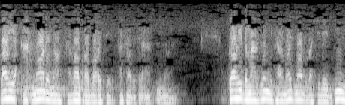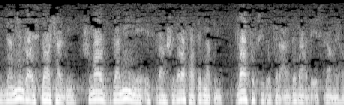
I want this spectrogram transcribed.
گاهی اعمال ناصواب را باعث فساد فی الارض می‌داند. گاهی به مردم میفرماید ما به وسیله دین زمین را اصلاح کردیم. شما زمین اصلاح شده را فاسد نکنید. لا تفسدوا فی الارض بعد اصلاحها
